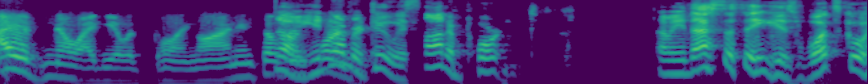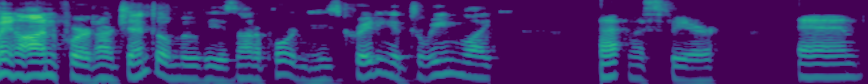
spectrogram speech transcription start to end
I have no idea what's going on until. no you never do it's not important i mean that's the thing is what's going on for an argento movie is not important he's creating a dreamlike atmosphere and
